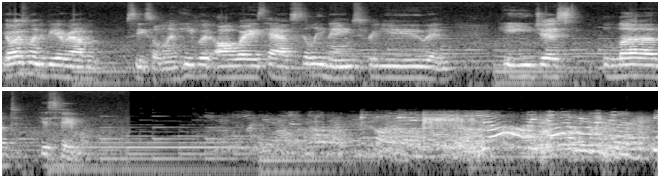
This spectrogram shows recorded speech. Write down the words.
You always wanted to be around Cecil, and he would always have silly names for you, and he just loved his family. No, I thought we were gonna be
